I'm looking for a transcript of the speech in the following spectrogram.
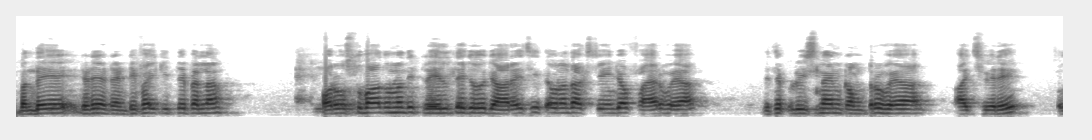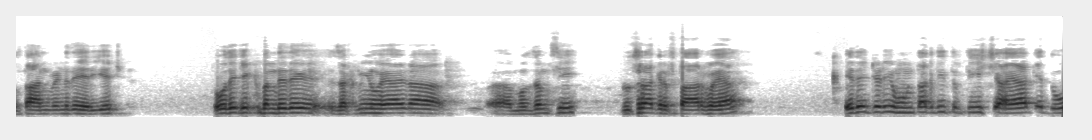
ਬੰਦੇ ਜਿਹੜੇ ਆਇਡੈਂਟੀਫਾਈ ਕੀਤੇ ਪਹਿਲਾਂ। ਔਰ ਉਸ ਤੋਂ ਬਾਅਦ ਉਹਨਾਂ ਦੀ ਟ੍ਰੇਲ ਤੇ ਜਦੋਂ ਜਾ ਰਹੇ ਸੀ ਤਾਂ ਉਹਨਾਂ ਦਾ ਐਕਸਚੇਂਜ ਆਫ ਫਾਇਰ ਹੋਇਆ ਜਿੱਥੇ ਪੁਲਿਸ ਨਾਲ ਐਨਕਾਊਂਟਰ ਹੋਇਆ ਅੱਜ ਸਵੇਰੇ ਸੁਲਤਾਨਵਿੰਡ ਦੇ ਏਰੀਏ 'ਚ। ਉਹਦੇ 'ਚ ਇੱਕ ਬੰਦੇ ਦੇ ਜ਼ਖਮੀ ਹੋਇਆ ਜਿਹੜਾ ਮੁਲਜ਼ਮ ਸੀ। ਦੂਸਰਾ ਗ੍ਰਿਫਤਾਰ ਹੋਇਆ। ਇਹਦੇ ਜਿਹੜੀ ਹੁਣ ਤੱਕ ਦੀ ਤਫਤੀਸ਼ 'ਚ ਆਇਆ ਕਿ ਦੋ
